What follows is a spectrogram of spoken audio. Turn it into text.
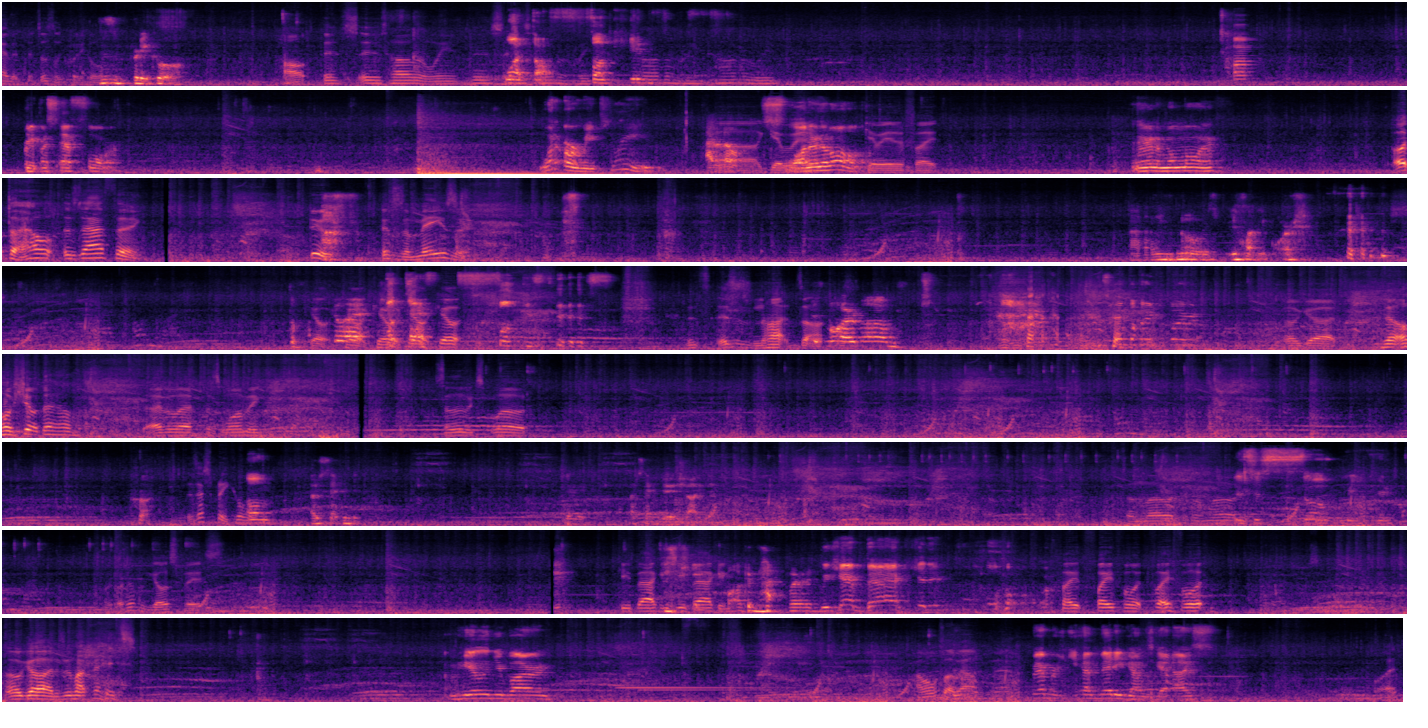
Yeah, that, that does look pretty cool. This is pretty cool. Oh, this is Halloween. This What is the Halloween. fucking- Halloween, Halloween. Top. Press F4. What are we playing? I don't know. Uh, get Slaughter ready. them all. Get ready to fight. And one more. What the hell is that thing? Dude, this is amazing. I don't even know if it's real anymore. Kill it, kill it, kill it, kill it, kill it. fuck is this? This, this is not zombie. more of them. Come behind Byron. Oh god. No, oh shit, what the hell? I have left, it's warming. Of them explode. Huh. This is pretty cool. Um, I was second. I was secondary shotgun. Unload, unload. it's just so weird. What if a ghost face? Keep backing, keep backing. Walking backwards. We can't back anymore. Fight, fight for it, fight for it. Oh god, it's in my face. I'm healing you, Byron. I won't play out, man. Remember, you have mediguns, guys. What?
